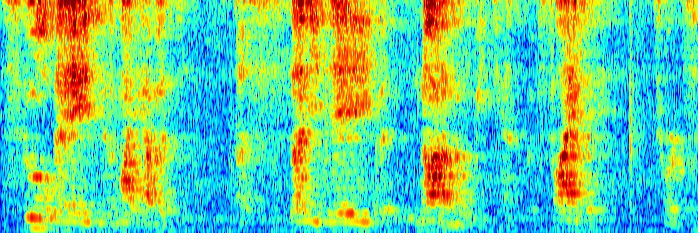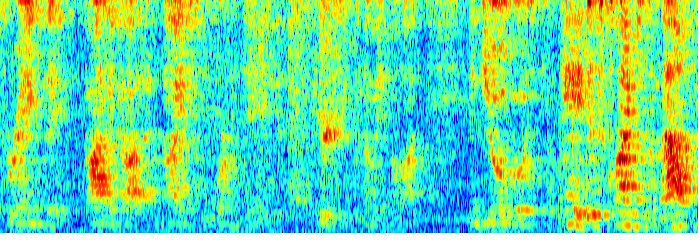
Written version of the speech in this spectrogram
school days, you know, might have a, a sunny day, but not on the weekends. But finally, towards spring, they finally got a nice warm day that appeared to be coming on. And Joe goes, hey, just climb to the mountain.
